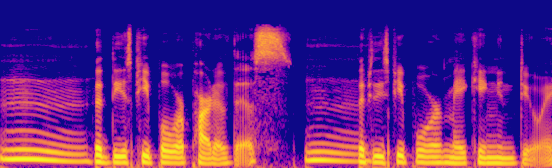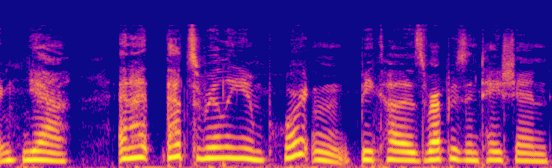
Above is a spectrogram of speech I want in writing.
mm. that these people were part of this mm. that these people were making and doing. Yeah. And I, that's really important because representation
